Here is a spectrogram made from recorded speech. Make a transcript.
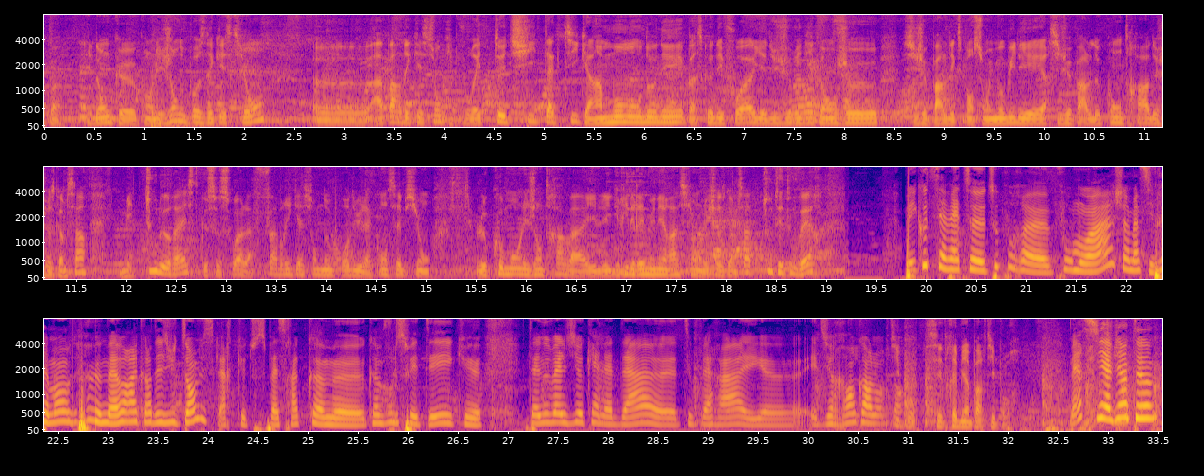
Et donc, euh, quand les gens nous posent des questions, euh, à part des questions qui pourraient touchy, tactiques à un moment donné, parce que des fois il y a du juridique en jeu, si je parle d'expansion immobilière, si je parle de contrat, de choses comme ça, mais tout le reste, que ce soit la fabrication de nos produits, la conception, le comment les gens travaillent, les grilles de rémunération, les choses comme ça, tout est ouvert. Bah, écoute, ça va être euh, tout pour, euh, pour moi. Je te remercie vraiment de m'avoir accordé du temps. J'espère que tout se passera comme, euh, comme vous le souhaitez et que ta nouvelle vie au Canada te plaira et, et durera encore longtemps. C'est très bien parti pour. Merci, à bientôt.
